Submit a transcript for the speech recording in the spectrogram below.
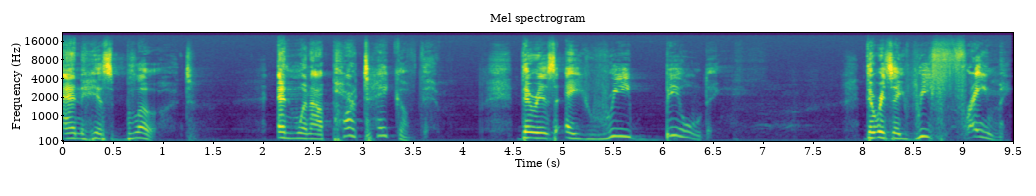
and his blood, and when I partake of them, there is a rebuilding, there is a reframing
